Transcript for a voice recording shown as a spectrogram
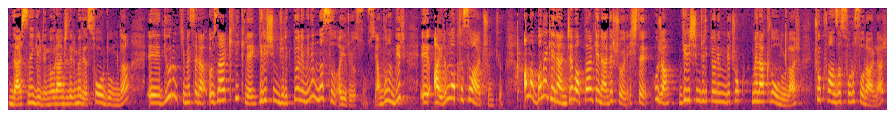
dersine girdiğim öğrencilerime de sorduğumda e, diyorum ki mesela özerklikle girişimcilik dönemini nasıl ayırıyorsunuz? Yani bunun bir e, ayrım noktası var çünkü. Ama bana gelen cevaplar genelde şöyle işte hocam girişimcilik döneminde çok meraklı olurlar, çok fazla soru sorarlar.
